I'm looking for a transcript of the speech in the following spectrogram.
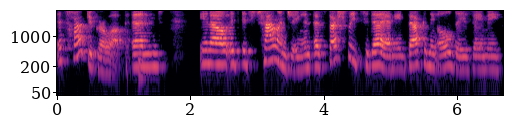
it's hard to grow up and you know it, it's challenging and especially today i mean back in the old days amy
